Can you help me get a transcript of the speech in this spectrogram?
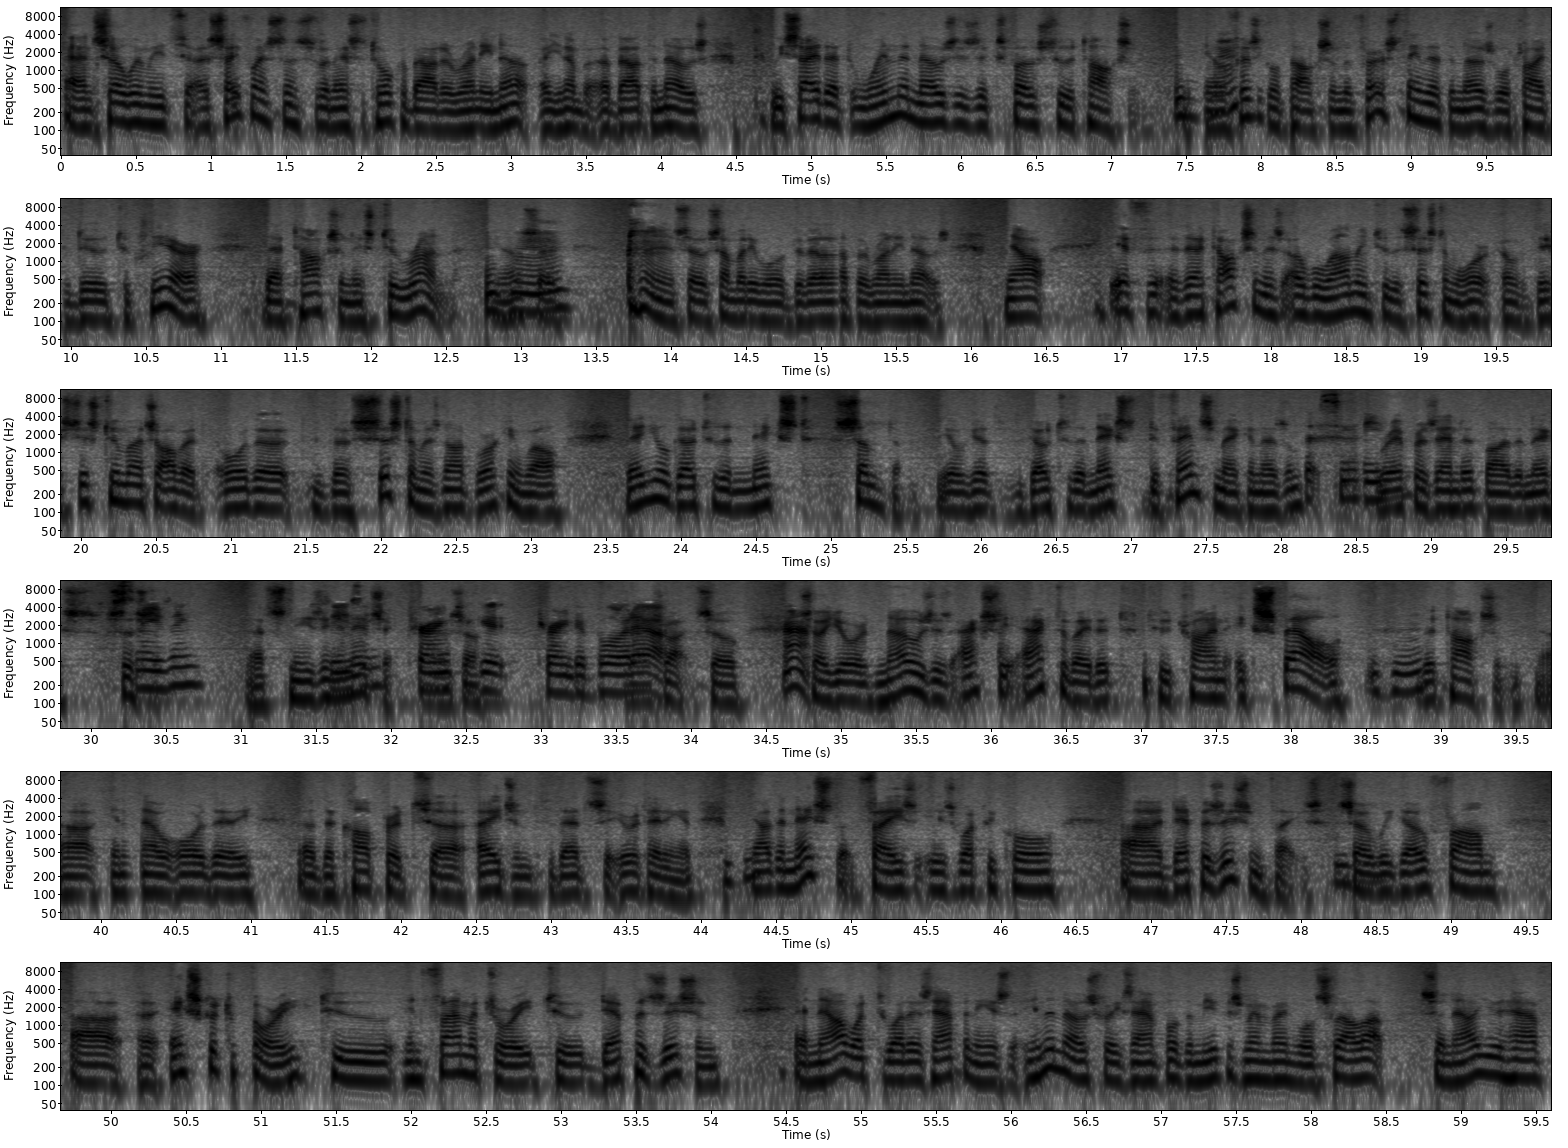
And so when we uh, say, for instance, Vanessa, talk about a runny nose, you know, about the nose, we say that when the nose is exposed to a toxin, you know, mm-hmm. physical toxin, the first thing that the nose will try to do to clear that toxin is to run. You know, so mm-hmm. so somebody will develop a runny nose. Now, if that toxin is overwhelming to the system, or, or there's just too much of it, or the the system is not working well, then you'll go to the next symptom. You'll get go to the next defense mechanism That's represented by the next system. Sneezing, That's sneezing, and itching. trying So- to get, trying to blow it that's out. right. So, so your nose is actually activated to try and expel Mm-hmm. the toxin, uh, you know, or the uh, the culprit uh, agent that's irritating it. Mm-hmm. Now, the next phase is what we call uh, deposition phase. Mm-hmm. So we go from uh, uh, excretory to inflammatory to deposition. And now what, what is happening is in the nose, for example, the mucous membrane will swell up. So now you have,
